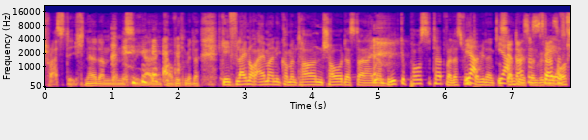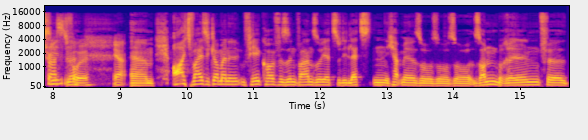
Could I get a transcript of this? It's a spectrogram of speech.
trust ich, ne? Dann, dann ist egal, dann kaufe ich mir das. Gehe ich vielleicht noch einmal in die Kommentare und schaue, dass da einer ein Bild gepostet hat, weil das finde ich Ja, dann wieder ja, interessant, wie das dann ist, wirklich das ist ne? trustful. Ja. Ähm, oh, ich weiß, ich glaube, meine Fehlkäufe sind, waren so jetzt so die letzten, ich habe mir so, so, so Sonnenbrillen für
